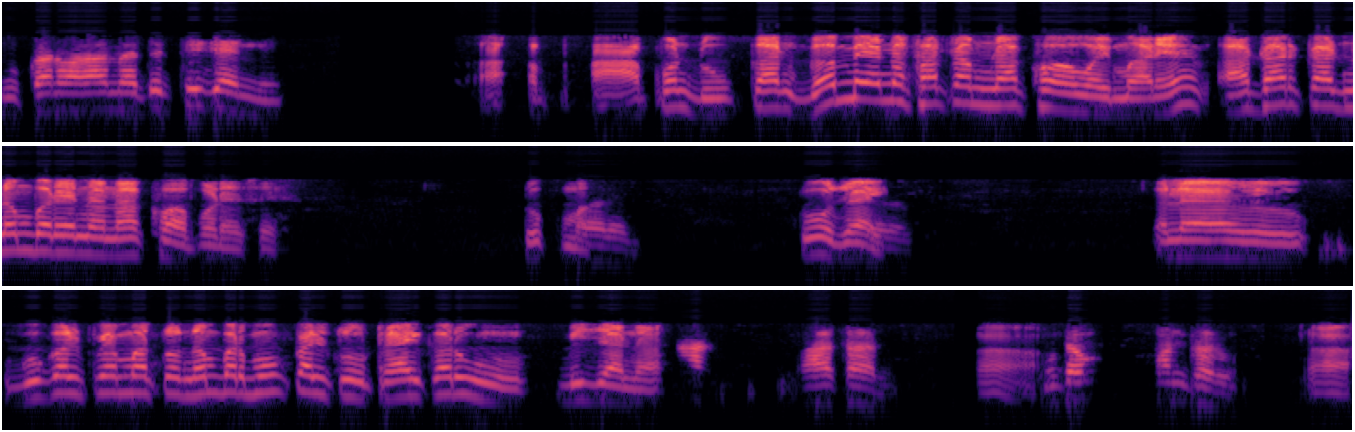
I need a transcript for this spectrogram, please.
દુકાન વાળા મેસેજ થઈ જાય ને? આ પણ દુકાન ગમે એના ખાતામાં નાખવા હોય મારે આધાર કાર્ડ નંબર એના નાખવા પડે છે ટૂંકમાં. તો જાય. એટલે ગૂગલ પે માં તો નંબર મોકલતું ટ્રાય કરું બીજાના. હા સર. હા. હું તમને ફોન કરું. હા.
